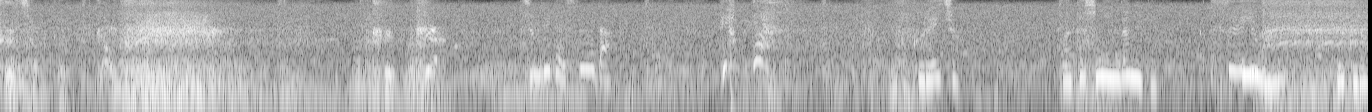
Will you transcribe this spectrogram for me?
部ふざけ頑張れ。準備ですみだ。これ以上私に委ねて。いいわね。ネクロ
